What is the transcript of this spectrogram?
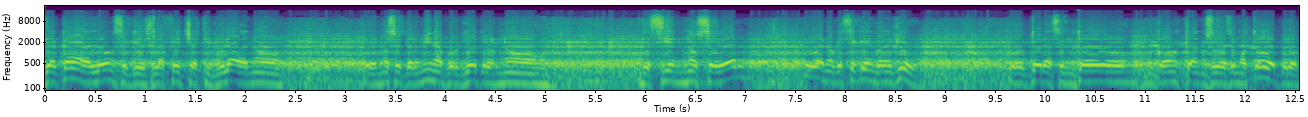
de acá al 11, que es la fecha estipulada, no, eh, no se termina porque otros no deciden no ceder, bueno, que se queden con el club. Los doctores hacen todo, me consta, nosotros hacemos todo, pero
